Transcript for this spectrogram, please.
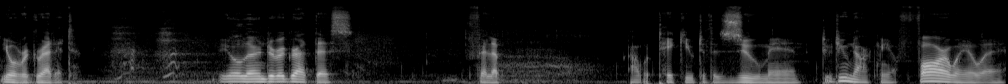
You'll regret it. You'll learn to regret this. Philip. I will take you to the zoo, man. Dude, you knocked me a far way away.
